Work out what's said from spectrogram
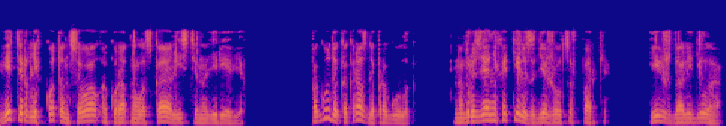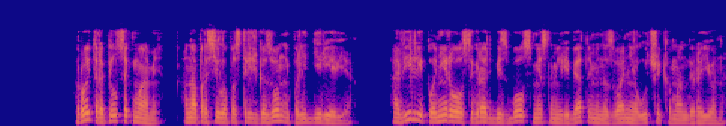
Ветер легко танцевал, аккуратно лаская листья на деревьях. Погода как раз для прогулок. Но друзья не хотели задерживаться в парке. Их ждали дела. Рой торопился к маме. Она просила постричь газон и полить деревья. А Вилли планировал сыграть в бейсбол с местными ребятами на звание лучшей команды района.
